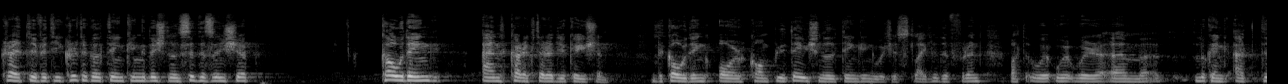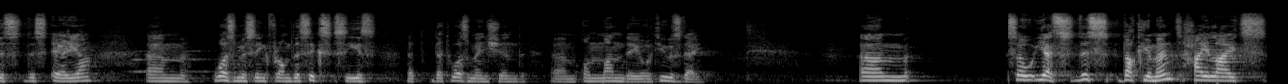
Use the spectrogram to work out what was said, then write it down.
creativity, critical thinking, digital citizenship, coding, and character education. The coding or computational thinking, which is slightly different, but we're, we're um, looking at this, this area, um, was missing from the six C's that, that was mentioned um, on Monday or Tuesday. Um, so yes, this document highlights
